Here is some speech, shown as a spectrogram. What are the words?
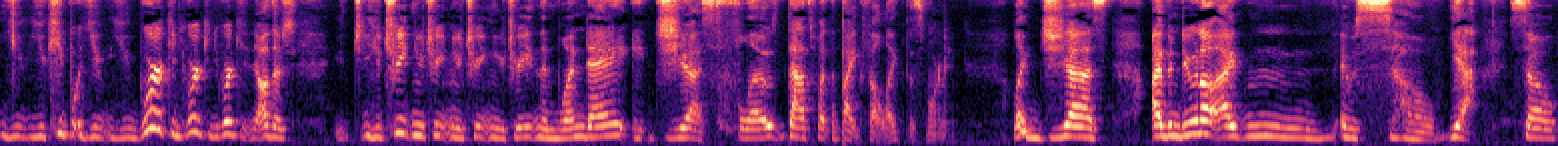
you, you keep, you, you work and you work and you work and others, you, you treat and you treat and you treat and you treat. And then one day it just flows. That's what the bike felt like this morning. Like just, I've been doing all I. Mm, it was so yeah. So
